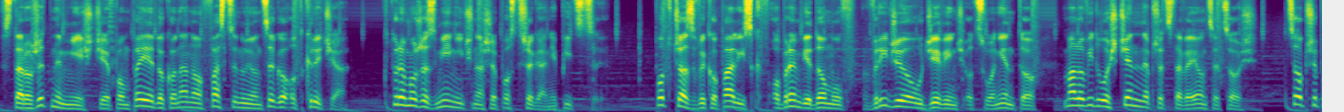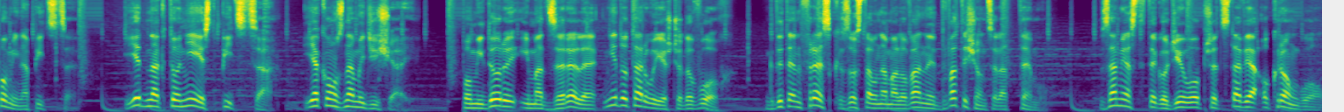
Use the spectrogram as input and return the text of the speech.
W starożytnym mieście Pompeje dokonano fascynującego odkrycia, które może zmienić nasze postrzeganie pizzy. Podczas wykopalisk w obrębie domów w Riggio 9 odsłonięto malowidło ścienne przedstawiające coś, co przypomina pizzę. Jednak to nie jest pizza, jaką znamy dzisiaj. Pomidory i mozzarelle nie dotarły jeszcze do Włoch, gdy ten fresk został namalowany 2000 lat temu. Zamiast tego dzieło przedstawia okrągłą,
